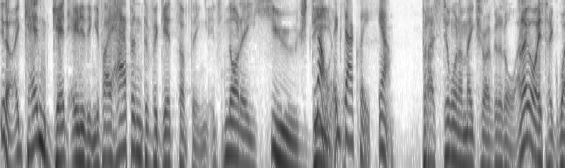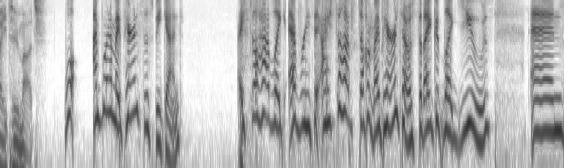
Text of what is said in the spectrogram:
you know, I can get anything. If I happen to forget something, it's not a huge deal. No, exactly. Yeah. But I still want to make sure I've got it all, and I always take way too much. I'm going to my parents this weekend. I still have like everything. I still have stuff at my parents' house that I could like use, and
